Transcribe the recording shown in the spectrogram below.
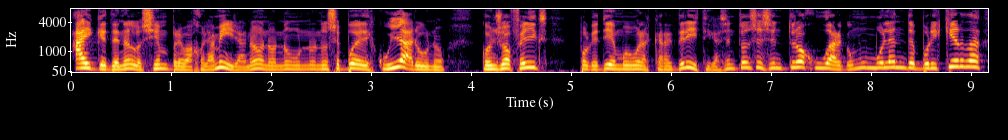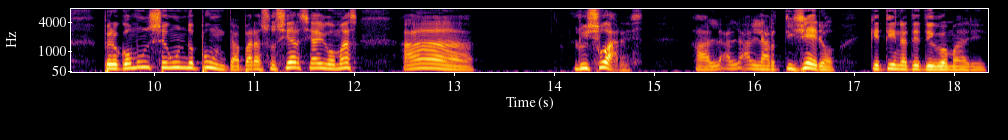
hay que tenerlo siempre bajo la mira, ¿no? No, no, no, no se puede descuidar uno. Con Joao Félix porque tiene muy buenas características. Entonces entró a jugar como un volante por izquierda, pero como un segundo punta, para asociarse algo más a Luis Suárez, al, artillero que tiene Atlético Madrid.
